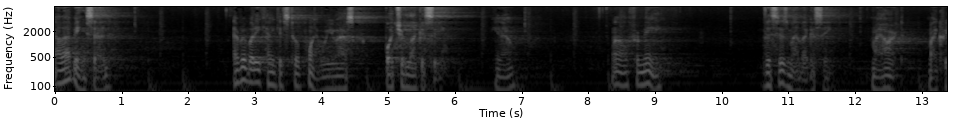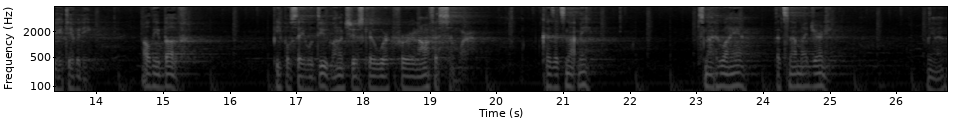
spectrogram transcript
Now, that being said, everybody kind of gets to a point where you ask, What's your legacy? You know? Well, for me, this is my legacy my art, my creativity, all the above. People say, Well, dude, why don't you just go work for an office somewhere? Because it's not me. It's not who I am. That's not my journey. You know?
